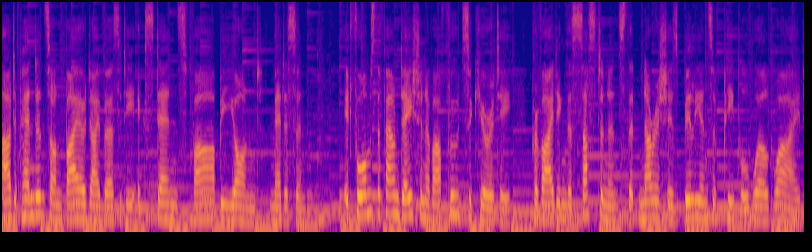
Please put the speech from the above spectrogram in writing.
Our dependence on biodiversity extends far beyond medicine. It forms the foundation of our food security, providing the sustenance that nourishes billions of people worldwide.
